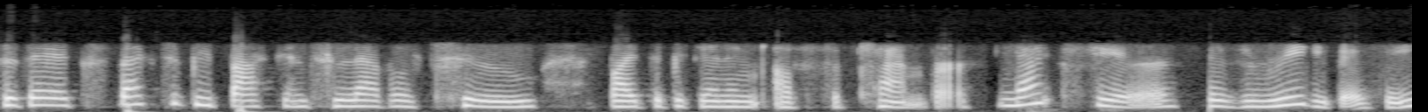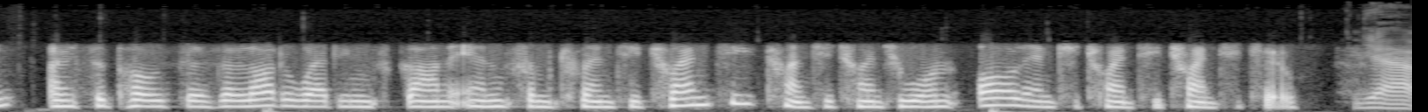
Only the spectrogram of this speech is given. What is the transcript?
So they expect to be back into level two by the beginning of September. Next year is really busy. I suppose there's a lot of weddings gone in from 2020, 2021, all into 2022. Yeah.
